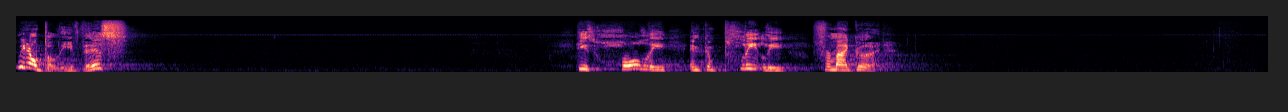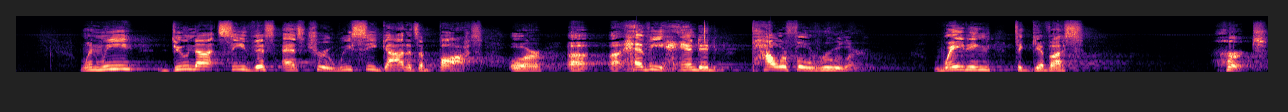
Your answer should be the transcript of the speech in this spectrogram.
we don't believe this. He's wholly and completely for my good. When we do not see this as true, we see God as a boss or a, a heavy handed, powerful ruler waiting to give us hurt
